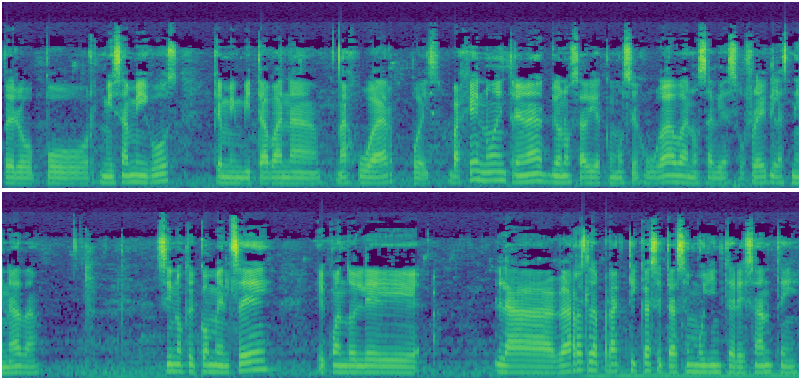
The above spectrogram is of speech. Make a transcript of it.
pero por mis amigos que me invitaban a, a, jugar, pues bajé, ¿no? A entrenar. Yo no sabía cómo se jugaba, no sabía sus reglas ni nada sino que comencé y cuando le la agarras la práctica se te hace muy interesante.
